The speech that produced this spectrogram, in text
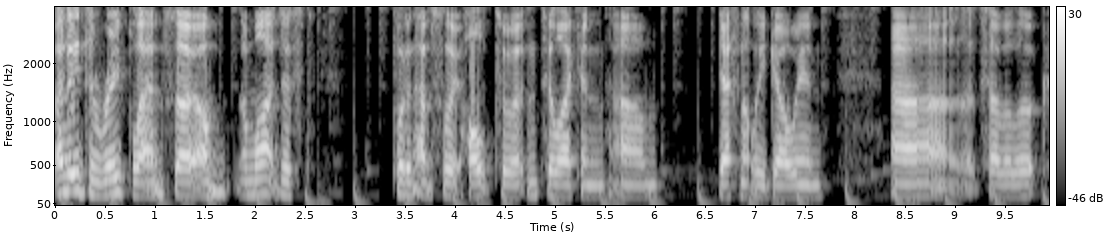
I need to replan. So I might just put an absolute halt to it until I can um, definitely go in. Uh, let's have a look.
